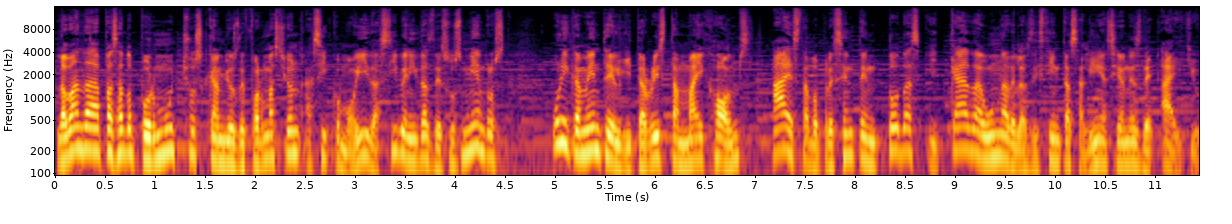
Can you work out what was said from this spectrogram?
La banda ha pasado por muchos cambios de formación, así como idas y venidas de sus miembros. Únicamente el guitarrista Mike Holmes ha estado presente en todas y cada una de las distintas alineaciones de IQ.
